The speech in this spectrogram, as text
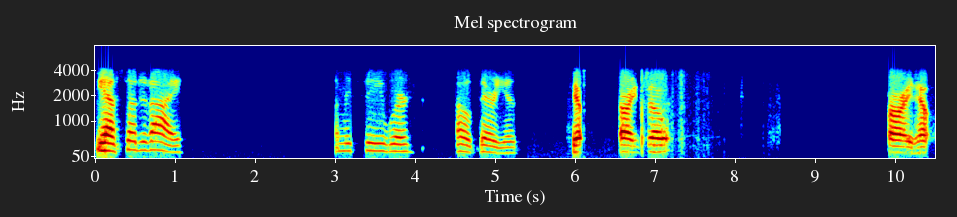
Yeah, so did I. Let me see where. Oh, there he is. Yep. All right, so. All right, hel-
